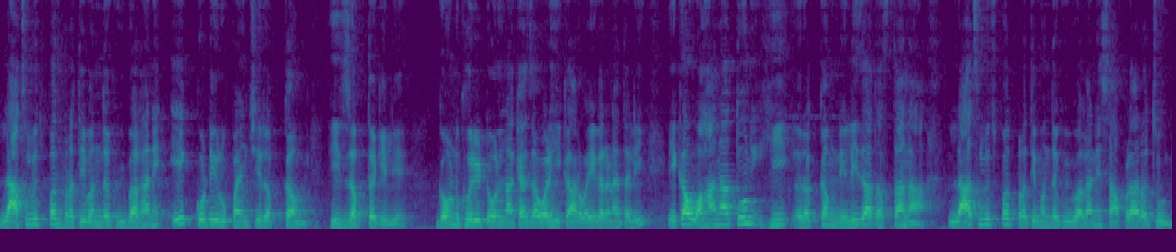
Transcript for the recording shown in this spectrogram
लाचलुचपत प्रतिबंधक विभागाने एक कोटी रुपयांची रक्कम ही जप्त केली आहे. गौंडखोरी टोलनाक्याजवळ ही कारवाई करण्यात आली. एका वाहनातून ही रक्कम नेली जात असताना लाचलुचपत प्रतिबंधक विभागाने सापळा रचून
